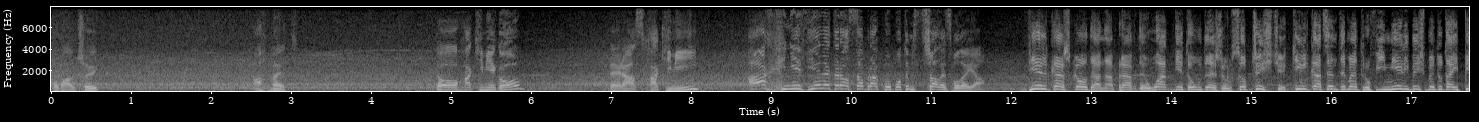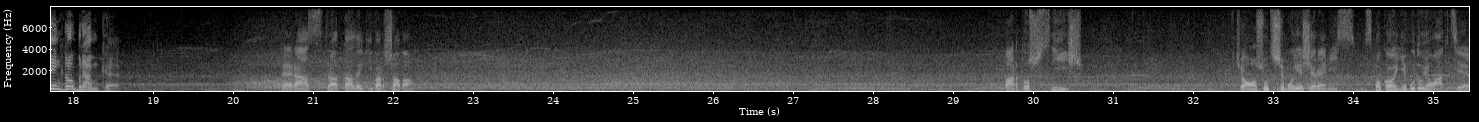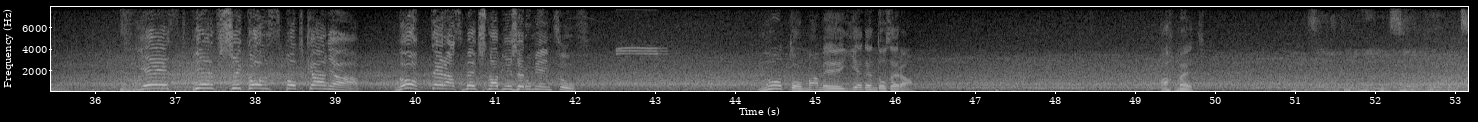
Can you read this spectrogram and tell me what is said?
Kowalczyk. Ahmed. Do Hakimiego. Teraz Hakimi. Ach, niewiele teraz zabrakło po tym strzale z woleja. Wielka szkoda, naprawdę ładnie to uderzył, soczyście, kilka centymetrów i mielibyśmy tutaj piękną bramkę. Teraz strata Legii Warszawa. Bartosz Slisz. Wciąż utrzymuje się remis. Spokojnie budują akcję. Jest pierwszy gol spotkania. No teraz mecz nabierze rumieńców. No to mamy 1 do 0. Ahmed.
